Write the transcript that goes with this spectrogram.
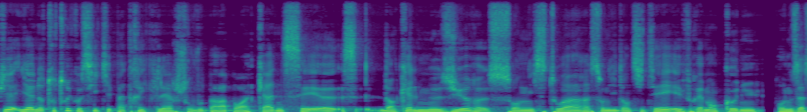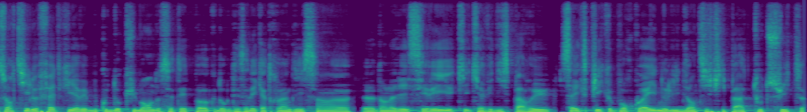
Puis il y a un autre truc aussi qui est pas très clair, je trouve, par rapport à Cannes, c'est euh, dans quelle mesure son histoire, son identité est vraiment connue? On nous a sorti le fait qu'il y avait beaucoup de documents de cette époque, donc des années 90, hein, euh, dans la vieille série, qui, qui avaient disparu. Ça explique pourquoi il ne l'identifie pas tout de suite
